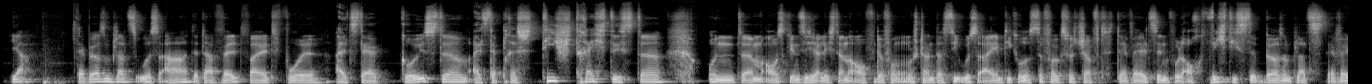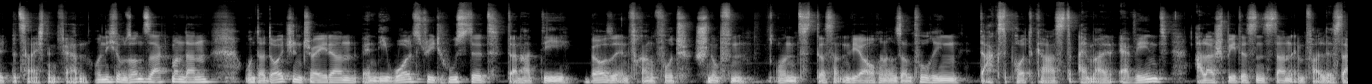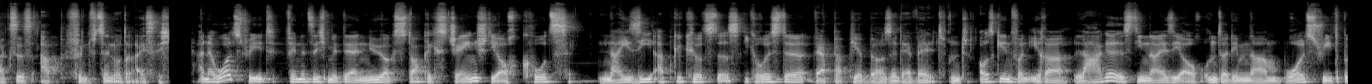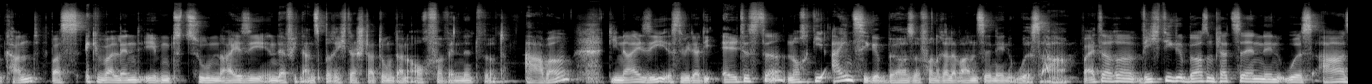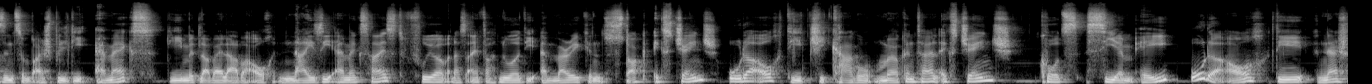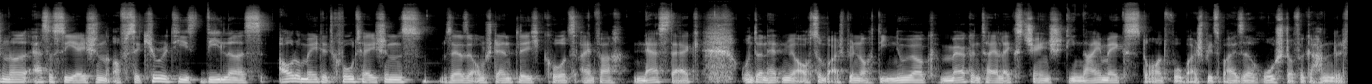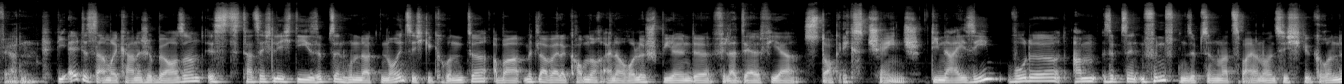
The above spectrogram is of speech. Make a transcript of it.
Ja, der Börsenplatz USA, der darf weltweit wohl als der größte, als der prestigeträchtigste und ähm, ausgehend sicherlich dann auch wieder vom Umstand, dass die USA eben die größte Volkswirtschaft der Welt sind, wohl auch wichtigste Börsenplatz der Welt bezeichnet werden. Und nicht umsonst sagt man dann unter deutschen Tradern, wenn die Wall Street hustet, dann hat die Börse in Frankfurt Schnupfen. Und das hatten wir auch in unserem vorigen DAX-Podcast einmal erwähnt, allerspätestens dann im Fall des DAXes ab 15.30 Uhr. An der Wall Street findet sich mit der New York Stock Exchange, die auch kurz NYSE abgekürzt ist, die größte Wertpapierbörse der Welt. Und ausgehend von ihrer Lage ist die NYSE auch unter dem Namen Wall Street bekannt, was äquivalent eben zu NYSE in der Finanzberichterstattung dann auch verwendet wird. Aber die NYSE ist weder die älteste noch die einzige Börse von Relevanz in den USA. Weitere wichtige Börsenplätze in den USA sind zum Beispiel die Amex, die mittlerweile aber auch NYSE Amex heißt. Früher war das einfach nur die American Stock Exchange oder auch die Chicago Mercantile Exchange, kurz CMA, oder auch die National Association of Securities Dealers Automated Quotations, sehr, sehr umständlich, kurz einfach NASDAQ. Und dann hätten wir auch zum Beispiel noch die New York Mercantile Exchange, die NYMEX, dort, wo beispielsweise Rohstoffe gehandelt werden. Die älteste amerikanische Börse ist tatsächlich die 1790 gegründete, aber mittlerweile kaum noch eine Rolle spielende Philadelphia Stock Exchange. Die NYSE wurde am 17.05.1792 gegründet.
